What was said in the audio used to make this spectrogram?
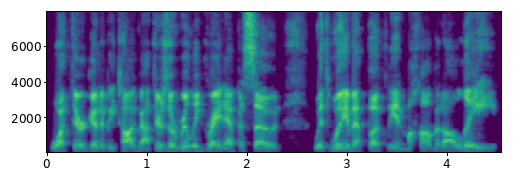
what they're going to be talking about. There's a really great episode with William F. Buckley and Muhammad Ali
